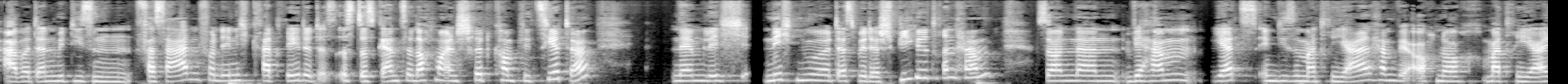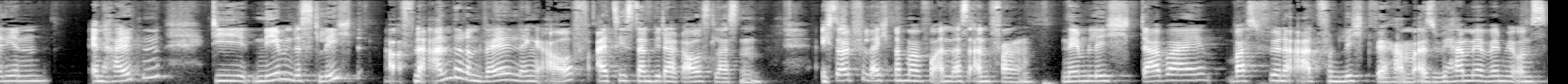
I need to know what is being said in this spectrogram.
Aber dann mit diesen Fassaden, von denen ich gerade rede, das ist das Ganze nochmal einen Schritt komplizierter. Nämlich nicht nur, dass wir da Spiegel drin haben, sondern wir haben jetzt in diesem Material haben wir auch noch Materialien enthalten, die nehmen das Licht auf einer anderen Wellenlänge auf, als sie es dann wieder rauslassen. Ich sollte vielleicht nochmal woanders anfangen, nämlich dabei, was für eine Art von Licht wir haben. Also wir haben ja, wenn wir uns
